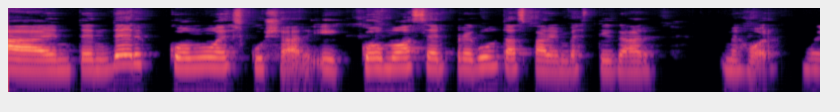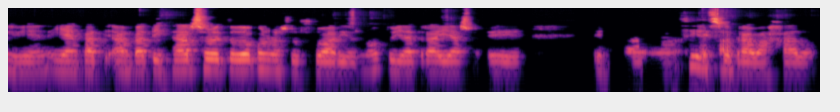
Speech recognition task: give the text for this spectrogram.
a entender cómo escuchar y cómo hacer preguntas para investigar mejor. Muy bien, y a empatizar sobre todo con los usuarios, ¿no? Tú ya traías eh, eso trabajado.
